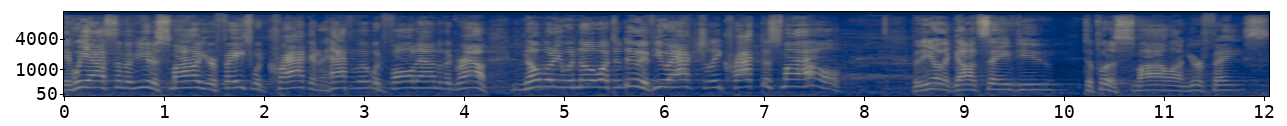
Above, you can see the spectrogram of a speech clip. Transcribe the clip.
If we asked some of you to smile, your face would crack and half of it would fall down to the ground. Nobody would know what to do if you actually cracked a smile. But do you know that God saved you to put a smile on your face?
